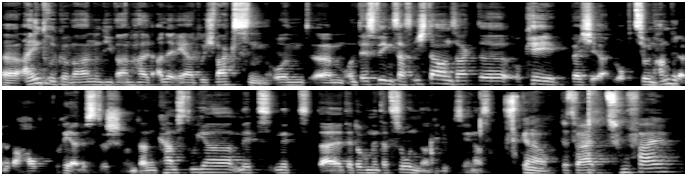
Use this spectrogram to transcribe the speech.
äh, Eindrücke waren und die waren halt alle eher durchwachsen. Und, ähm, und deswegen saß ich da und sagte, okay, welche Optionen haben wir dann überhaupt realistisch? Und dann kamst du ja mit, mit der, der Dokumentation da, die du gesehen hast. Genau, das war Zufall,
